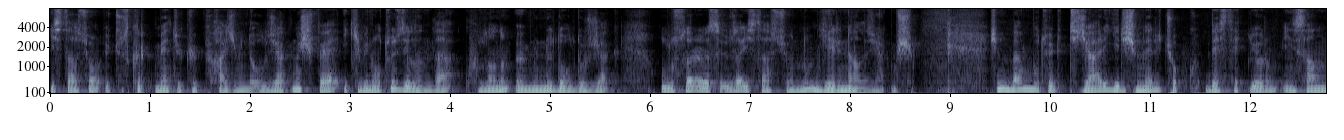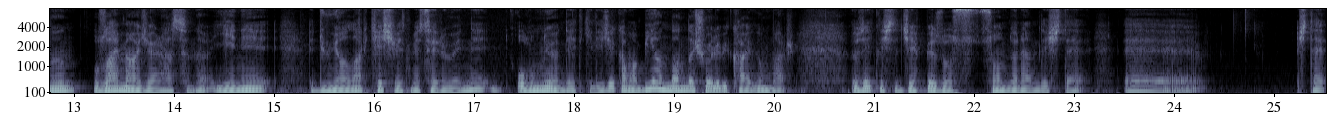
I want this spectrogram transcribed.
istasyon 340 metreküp hacminde olacakmış ve 2030 yılında kullanım ömrünü dolduracak uluslararası uzay istasyonunun yerini alacakmış. Şimdi ben bu tür ticari girişimleri çok destekliyorum. İnsanlığın uzay macerasını, yeni dünyalar keşfetme serüvenini olumlu yönde etkileyecek ama bir yandan da şöyle bir kaygım var. Özellikle işte Jeff Bezos son dönemde işte e, işte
